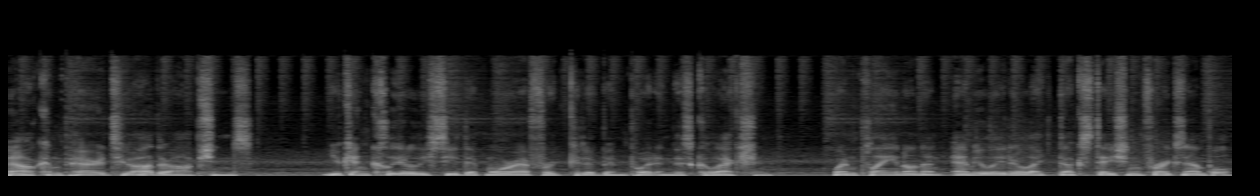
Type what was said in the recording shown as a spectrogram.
Now, compared to other options, you can clearly see that more effort could have been put in this collection. When playing on an emulator like DuckStation for example,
